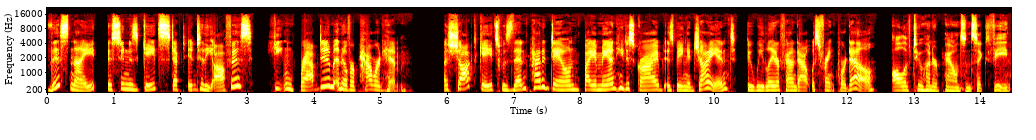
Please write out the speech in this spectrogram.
this night, as soon as Gates stepped into the office, Heaton grabbed him and overpowered him. A shocked Gates was then patted down by a man he described as being a giant, who we later found out was Frank Cordell, all of 200 pounds and six feet.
